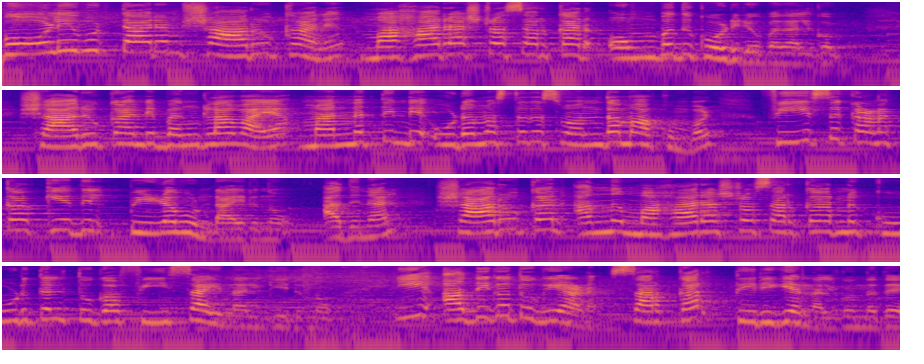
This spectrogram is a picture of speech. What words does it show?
ബോളിവുഡ് താരം ഷാറൂഖ് ഖാന് മഹാരാഷ്ട്ര സർക്കാർ ഒമ്പത് കോടി രൂപ നൽകും. ഷാരൂഖ് ഖാന്റെ ബംഗ്ലാവായ മന്നത്തിന്റെ ഉടമസ്ഥത സ്വന്തമാക്കുമ്പോൾ ഫീസ് കണക്കാക്കിയതിൽ പിഴവുണ്ടായിരുന്നു. അതിനാൽ ഷാറൂഖ് ഖാൻ അന്ന് മഹാരാഷ്ട്ര സർക്കാരിന് കൂടുതൽ തുക ഫീസായി നൽകിയിരുന്നു. ഈ അധിക തുകയാണ് സർക്കാർ തിരികെ നൽകുന്നത്.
